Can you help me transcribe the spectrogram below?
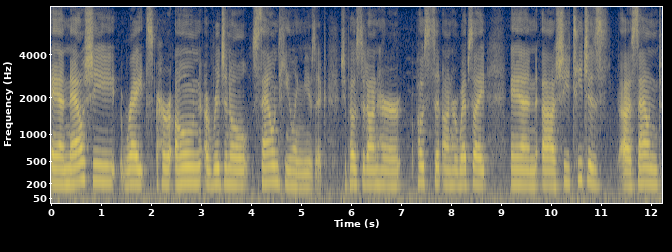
And now she writes her own original sound healing music. She posted on her posts it on her website, and uh, she teaches uh, sound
